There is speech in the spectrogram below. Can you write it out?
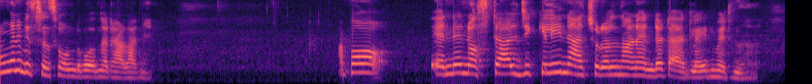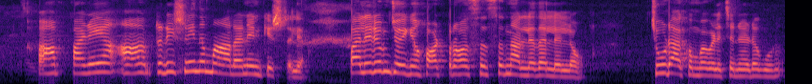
അങ്ങനെ ബിസിനസ് കൊണ്ടുപോകുന്ന ഒരാളാണ് ഞാൻ. അപ്പോൾ എന്റെ നൊസ്റ്റാൾജിക്കലി നാച്ചുറൽ എന്നാണ് എന്റെ ടാഗ് ലൈൻ വരുന്നത്. ആ പഴയ ആ ട്രഡീഷനിൽ നിന്ന് മാറാൻ എനിക്കിഷ്ടമില്ല പലരും ചോദിക്കും ഹോട്ട് പ്രോസസ്സ് നല്ലതല്ലല്ലോ. ചൂടാക്കുമ്പോൾ വെളിച്ചെണ്ണയുടെ ഗുണം.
